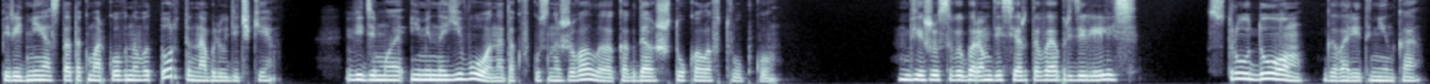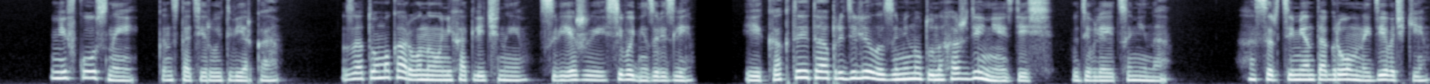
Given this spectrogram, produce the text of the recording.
Перед ней остаток морковного торта на блюдечке. Видимо, именно его она так вкусно жевала, когда штукала в трубку. «Вижу, с выбором десерта вы определились». «С трудом», — говорит Нинка. «Невкусный», — констатирует Верка. «Зато макароны у них отличные, свежие, сегодня завезли». «И как ты это определила за минуту нахождения здесь?» – удивляется Нина. «Ассортимент огромный, девочки».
